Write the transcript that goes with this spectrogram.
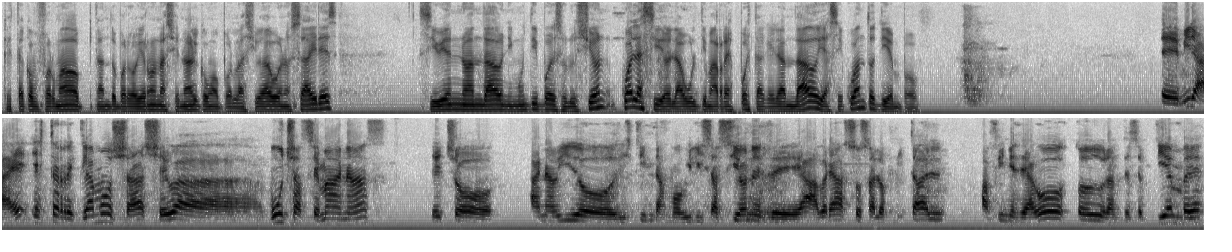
que está conformado tanto por el Gobierno Nacional como por la Ciudad de Buenos Aires si bien no han dado ningún tipo de solución, ¿cuál ha sido la última respuesta que le han dado y hace cuánto tiempo? Eh, mira, eh, este reclamo ya lleva muchas semanas, de hecho han habido distintas movilizaciones de abrazos al hospital a fines de agosto, durante septiembre,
